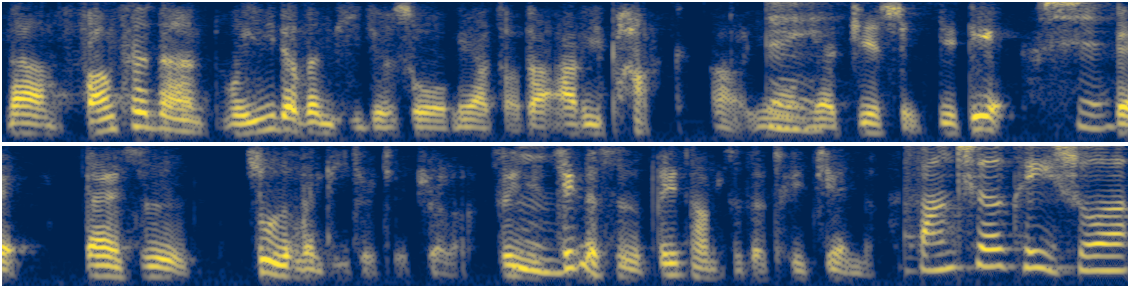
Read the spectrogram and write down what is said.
那房车呢，唯一的问题就是说，我们要找到阿里 Park 啊，因为我们要接水接电。是。对，但是住的问题就解决了，所以这个是非常值得推荐的。房车可以说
